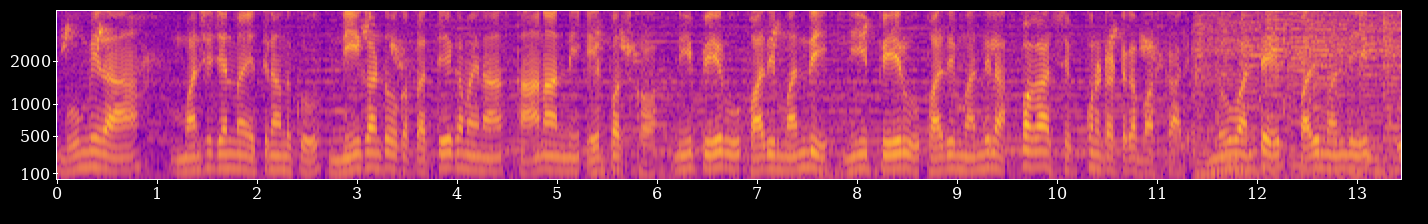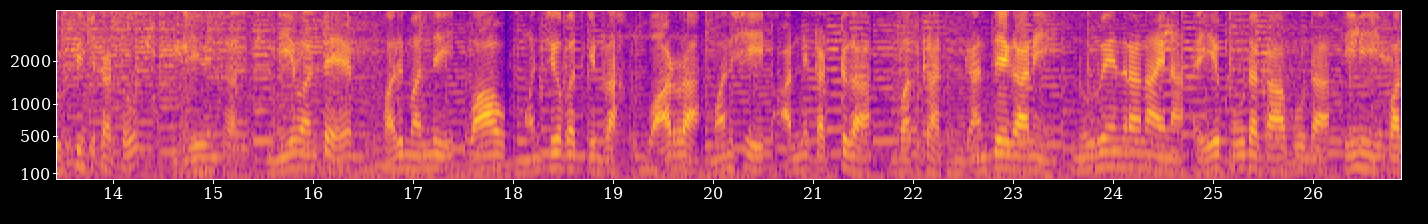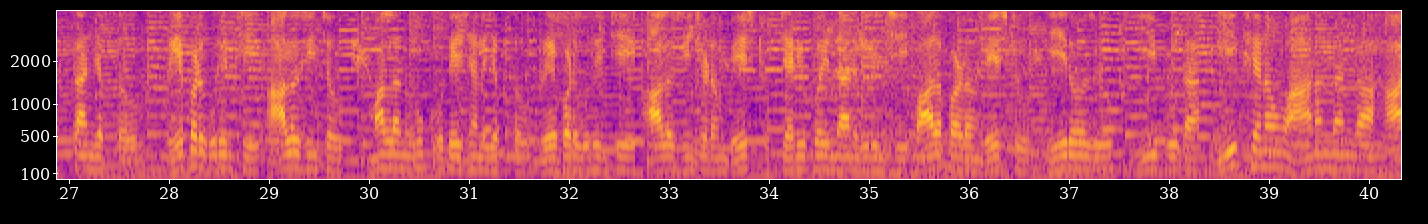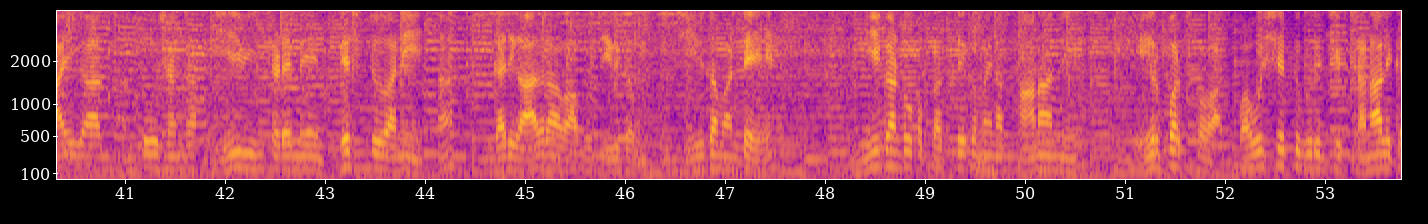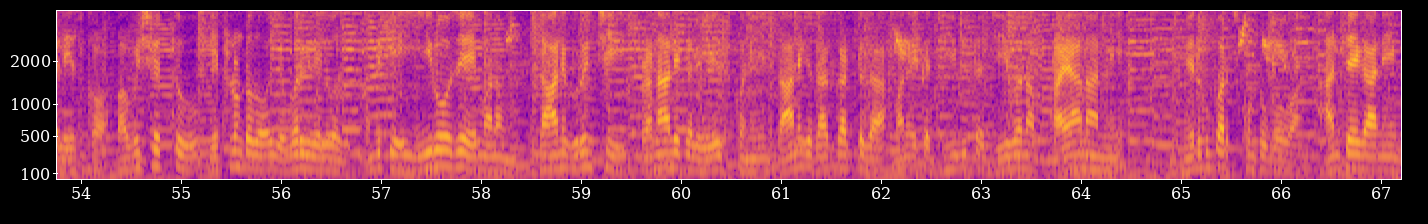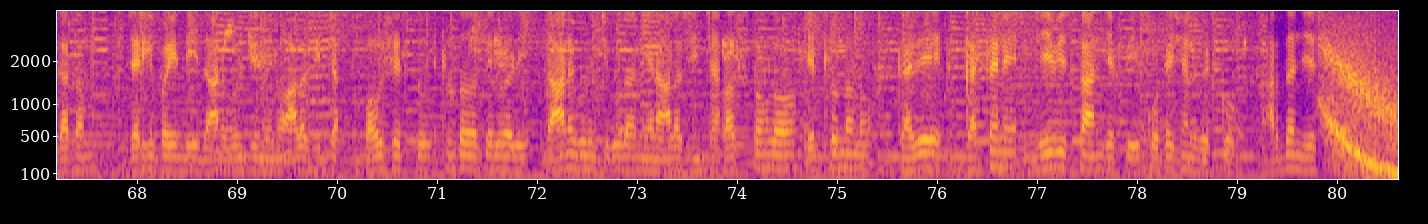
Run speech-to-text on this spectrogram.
భూమి మీద మనిషి జన్మ ఎత్తినందుకు నీకంటూ ఒక ప్రత్యేకమైన స్థానాన్ని ఏర్పరచుకోవాలి నీ పేరు పది మంది నీ పేరు పది మందిల అప్పగా చెప్పుకునేటట్టుగా బతకాలి. నువ్వంటే పది మంది గుర్తించేటట్టు జీవించాలి. నీవంటే పది మంది వావ్ మంచిగా బతికిండ్రా వాడురా మనిషి అన్నిటట్టుగా బతకాలి. అంతేగాని నువ్వేంద్రా నాయన ఏ పూట కా పూట తిని బతుకుతా అని చెప్తావు రేపటి గురించి ఆలోచించవు మళ్ళా నువ్వు విషయాలు చెప్తావు. రేపటి గురించి ఆలోచించడం వేస్ట్ జరిగిపోయిన దాని గురించి బాధపడడం వేస్ట్ ఈ రోజు ఈ పూట ఈ క్షణం ఆనందంగా హాయిగా సంతోషంగా జీవించడమే బెస్ట్ అని గది కాదురా బాబు జీవితం. జీవితం అంటే నీకంటూ ఒక ప్రత్యేకమైన స్థానాన్ని ఏర్పరచుకోవాలి. భవిష్యత్తు గురించి ప్రణాళికలు వేసుకోవాలి. భవిష్యత్తు ఎట్లుంటుందో ఎవరికి తెలియదు అందుకే ఈ రోజే మనం దాని గురించి ప్రణాళికలు వేసుకొని దానికి తగ్గట్టుగా మన యొక్క జీవిత జీవన ప్రయాణాన్ని మెరుగుపరుచుకుంటూ పోవాలి. అంతేగాని గతం జరిగిపోయింది దాని గురించి నేను ఆలోచించా భవిష్యత్తు ఎట్లుంటుందో తెలియదు దాని గురించి కూడా నేను ఆలోచించా ప్రస్తుతంలో ఎట్లున్నాను గదే గట్లనే జీవిస్తా అని చెప్పి కొటేషన్లు పెట్టుకో. అర్థం చేసుకో.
